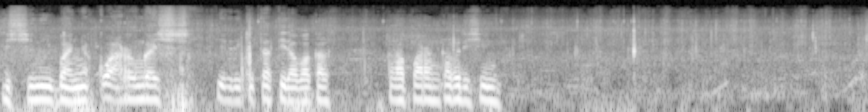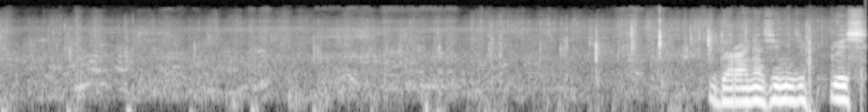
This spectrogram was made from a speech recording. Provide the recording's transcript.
Di sini banyak warung guys. Jadi kita tidak bakal kelaparan kalau di sini. Udaranya sini guys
